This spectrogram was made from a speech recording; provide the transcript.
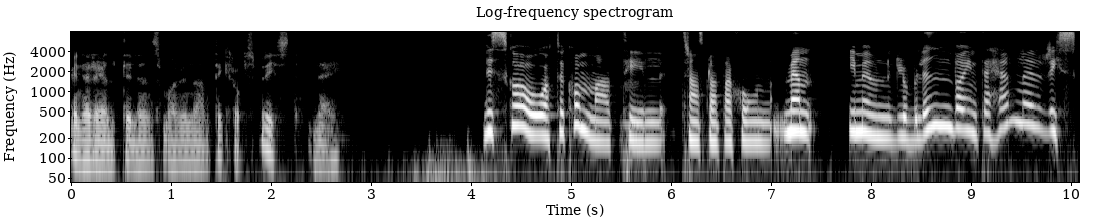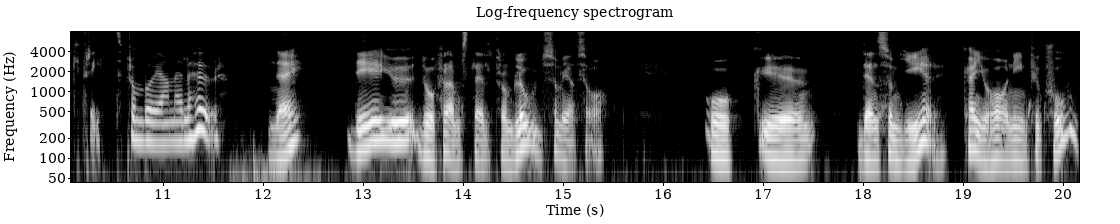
generellt till den som har en antikroppsbrist? Nej. Vi ska återkomma till transplantation, men immunglobulin var inte heller riskfritt från början, eller hur? Nej, det är ju då framställt från blod som jag sa. Och eh, den som ger kan ju ha en infektion.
